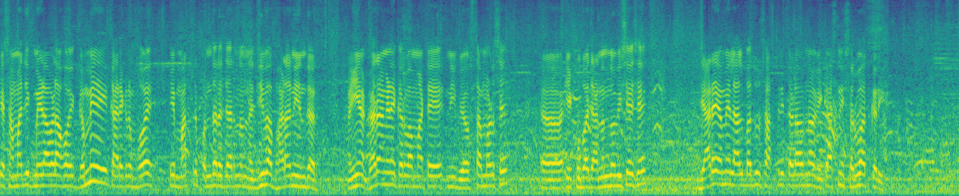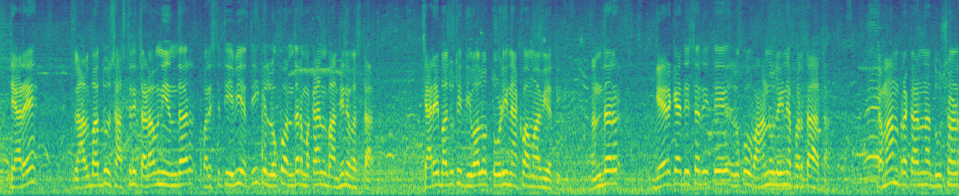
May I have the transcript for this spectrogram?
કે સામાજિક મેળાવડા હોય, ગમે એ કાર્યક્રમ હોય, એ માત્ર પંદર હજારના નજીવા ભાડાની અંદર અહીંયા ઘર આંગણે કરવા માટેની વ્યવસ્થા મળશે. એ ખૂબ જ આનંદનો વિષય છે. જ્યારે અમે લાલ બહાદુર શાસ્ત્રી તળાવના વિકાસની શરૂઆત કરી, ત્યારે લાલ બહાદુર શાસ્ત્રી તળાવની અંદર પરિસ્થિતિ એવી હતી કે લોકો અંદર મકાન બાંધીને વસતા હતા. ચારે બાજુથી દિવાલો તોડી નાખવામાં આવી હતી. અંદર ગેરકાયદેસર રીતે લોકો વાહનો લઈને ફરતા હતા. તમામ પ્રકારના દૂષણ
